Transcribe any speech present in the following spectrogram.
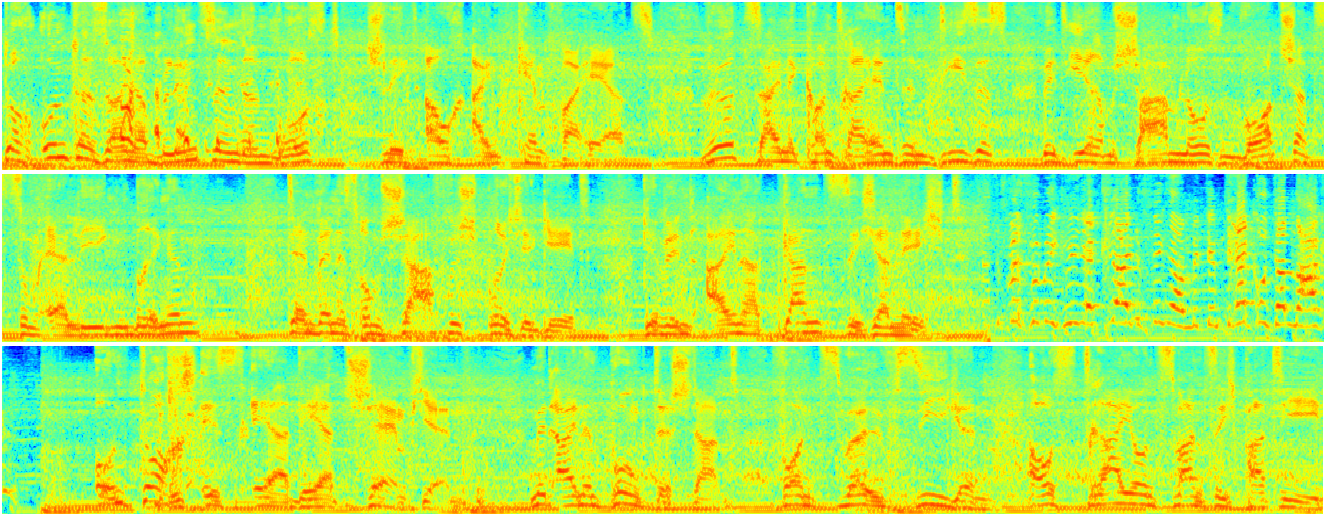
Doch unter seiner blinzelnden Brust schlägt auch ein Kämpferherz. Wird seine Kontrahentin dieses mit ihrem schamlosen Wortschatz zum Erliegen bringen? Denn wenn es um scharfe Sprüche geht, gewinnt einer ganz sicher nicht. Du bist für mich wie der kleine Finger mit dem Dreck unterm Nagel. Und doch ist er der Champion. mit einem Punktestand von 12 Siegen aus 23 Partien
